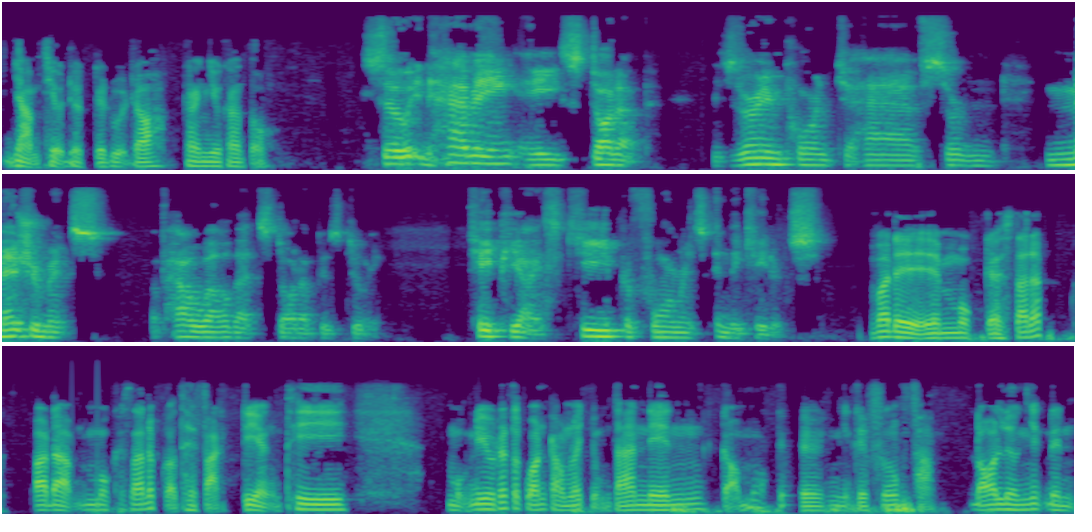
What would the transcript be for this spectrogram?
giảm thiểu được cái rủi ro càng nhiều càng tốt. So in having a startup, it's very important to have certain measurements of how well that startup is doing. KPIs, Key Performance Indicators. Và để một cái startup bảo đảm một cái startup có thể phát triển thì một điều rất là quan trọng là chúng ta nên có một cái, những cái phương pháp đo lường nhất định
